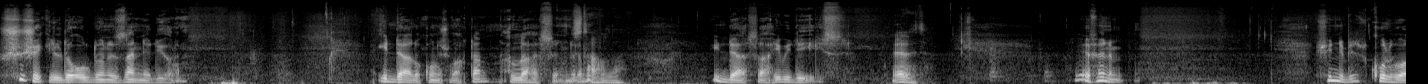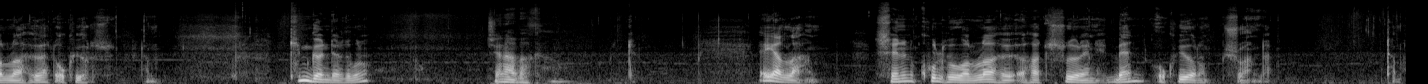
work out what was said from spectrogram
şu şekilde olduğunu zannediyorum. İddialı konuşmaktan Allah'a sığınırım. Estağfurullah. İddia sahibi değiliz. Evet. Efendim, şimdi biz kul huvallahu okuyoruz. Kim gönderdi bunu? Cenab-ı Hak. Ey Allah'ım, senin kul huvallahu ehad sureni ben okuyorum şu anda. Tamam.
